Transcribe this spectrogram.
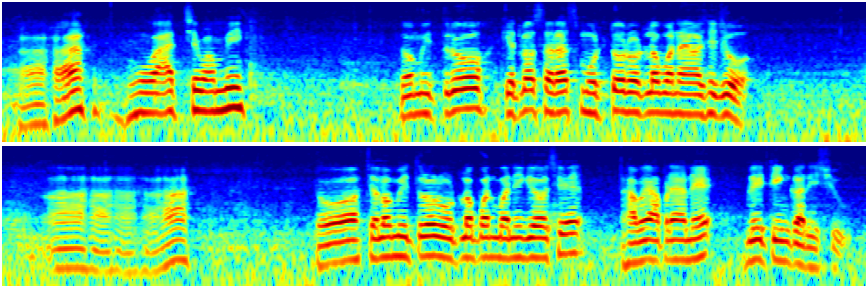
હા હા. હું વાત છે મમ્મી? તો મિત્રો કેટલો સરસ મોટો રોટલો બનાવ્યો છે જુઓ. હા હા હા હા હા. તો ચલો મિત્રો રોટલો પણ બની ગયો છે. હવે આપણે આને પ્લેટિંગ કરીશું.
